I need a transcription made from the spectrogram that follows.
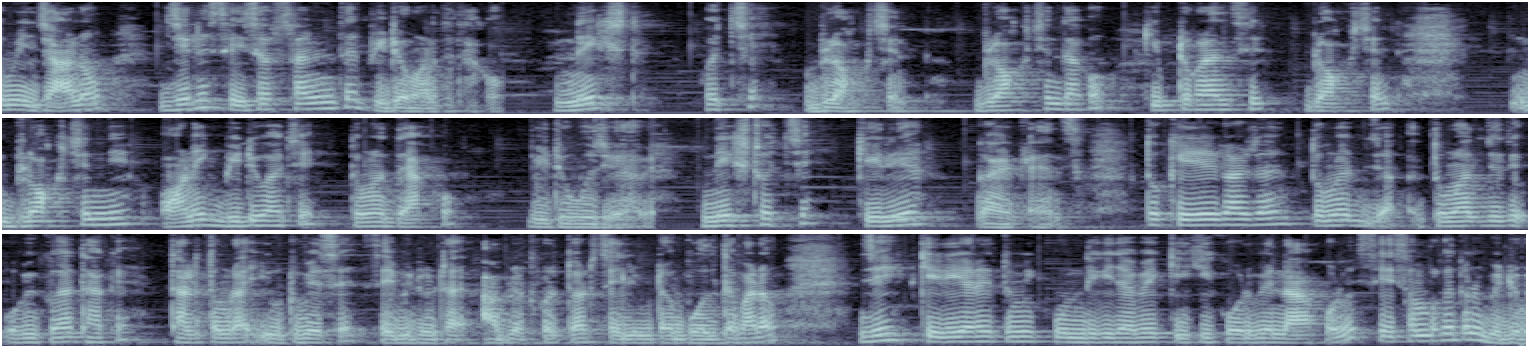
তুমি জানো, জেনে সেই সব কাহিনীতে ভিডিও বানাতে থাকো। নেক্সট হচ্ছে ব্লক চেন ব্লক চেন দেখো ক্রিপ্টোকারেন্সি ব্লক চেন ব্লক চেন নিয়ে অনেক ভিডিও আছে, তোমরা দেখো। ভিডিও বুঝে যাবে। নেক্সট হচ্ছে কেরিয়ার গাইডলাইন্স তো কেরিয়ার গাইডলাইন তোমরা তোমার যদি অভিজ্ঞতা থাকে, তাহলে তোমরা ইউটিউবে এসে সেই ভিডিওটা আপলোড করতে পারো, সেই ভিডিওটা বলতে পারো যে কেরিয়ারে তুমি কোন দিকে যাবে, কী কী করবে, না করবে, সেই সম্পর্কে তোমার ভিডিও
